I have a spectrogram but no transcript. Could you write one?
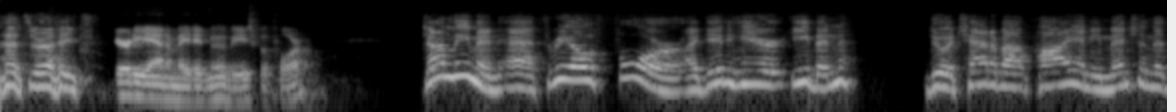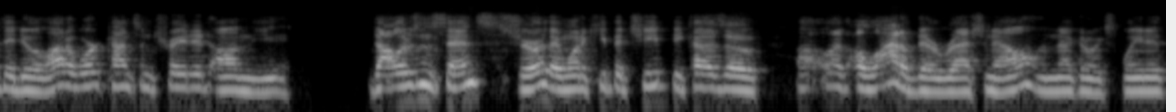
that's right dirty animated movies before. John Lehman at 304. I did hear Eben do a chat about Pi, and he mentioned that they do a lot of work concentrated on the dollars and cents. Sure, they want to keep it cheap because of uh, a lot of their rationale. I'm not going to explain it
